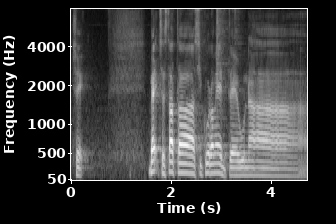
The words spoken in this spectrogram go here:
Sì. Beh, c'è stata sicuramente una,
